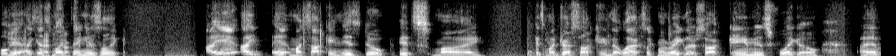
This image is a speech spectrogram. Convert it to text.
Okay, Yeah, I guess my thing is like, I I eh, my sock game is dope. It's my, it's my dress sock game that lacks. Like my regular sock game is Fuego. I have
